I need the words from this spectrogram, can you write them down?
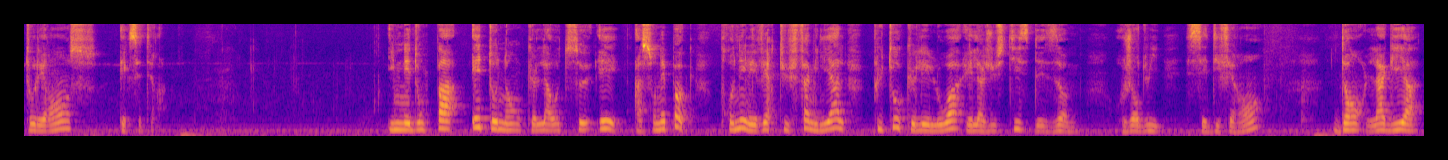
tolérance, etc. Il n'est donc pas étonnant que Lao Tse ait, à son époque, prôné les vertus familiales plutôt que les lois et la justice des hommes. Aujourd'hui, c'est différent. Dans l'Agia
